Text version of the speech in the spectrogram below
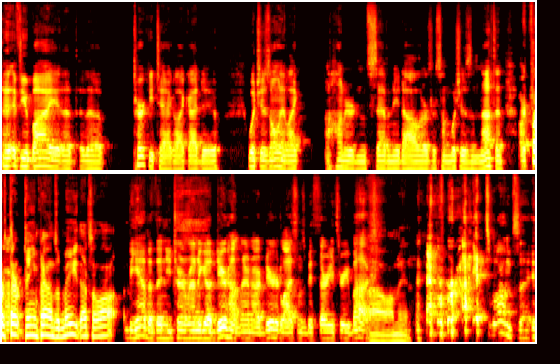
if you buy the, the turkey tag like I do, which is only like hundred and seventy dollars or something, which isn't nothing. Our For 13 pounds of meat, that's a lot. but yeah, but then you turn around and go deer hunting there, and our deer license would be thirty three bucks. Oh, I'm in. right, that's what I'm saying.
